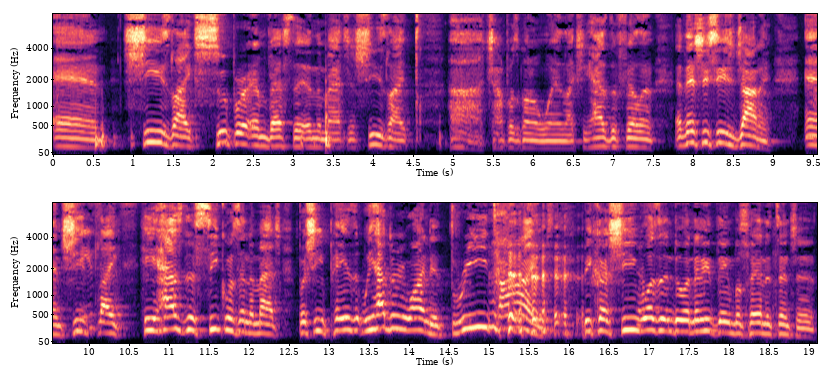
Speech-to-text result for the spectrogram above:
and she's like super invested in the match, and she's like, ah, Ciampa's gonna win. Like she has the feeling, and then she sees Johnny, and she Jesus. like he has this sequence in the match, but she pays it. We had to rewind it three times because she wasn't doing anything but paying attention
